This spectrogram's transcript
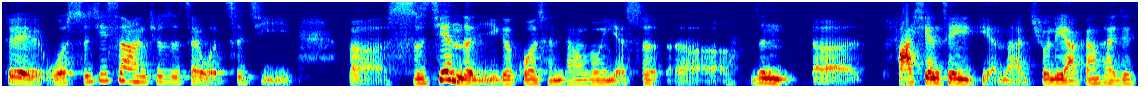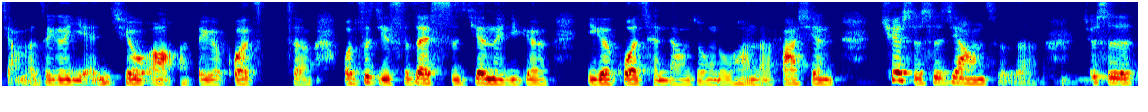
对，我实际上就是在我自己呃实践的一个过程当中，也是呃认呃发现这一点的。茱莉亚刚才就讲了这个研究啊，这个过程，我自己是在实践的一个一个过程当中的话呢，发现确实是这样子的，就是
